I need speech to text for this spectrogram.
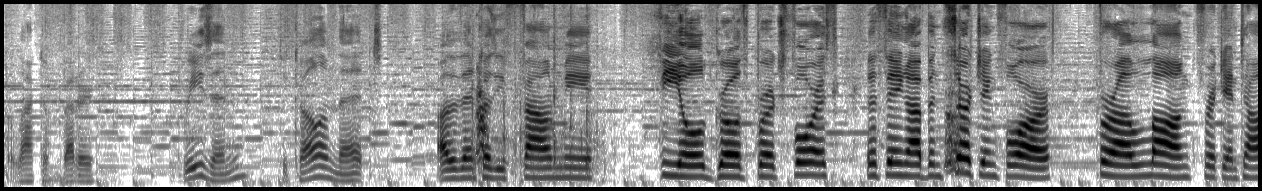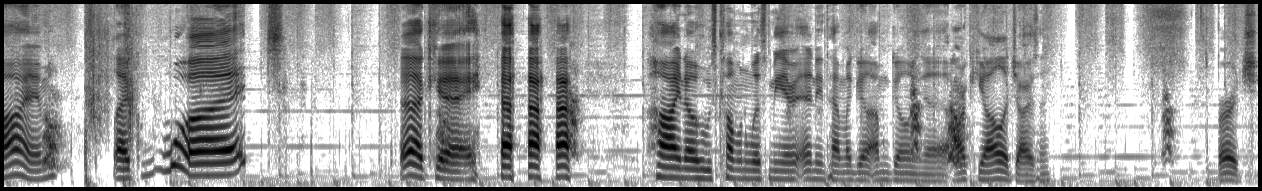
For lack of better reason to call him that. Other than because he found me the old growth birch forest, the thing I've been searching for for a long freaking time. Like, what? Okay. I know who's coming with me anytime I go. I'm going uh, archaeologizing. Birch.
